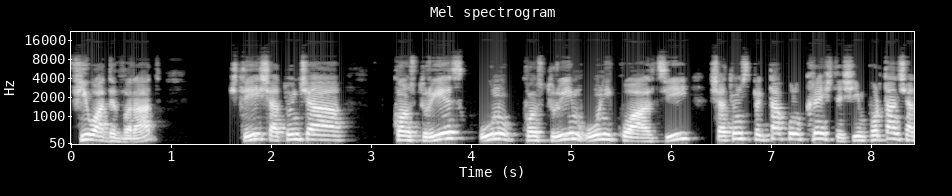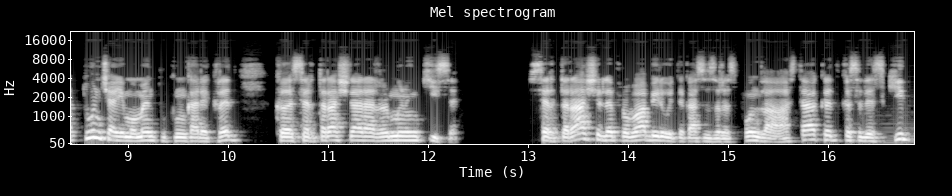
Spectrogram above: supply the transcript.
fiu adevărat, știi? Și atunci construiesc, unul, construim unii cu alții și atunci spectacolul crește și e important și atunci e momentul în care cred că sertărașele alea rămân închise. Sertărașele, probabil, uite, ca să-ți răspund la asta, cred că se deschid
